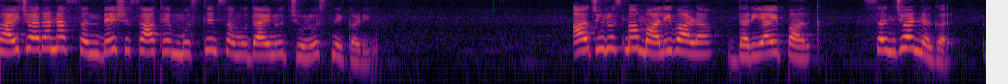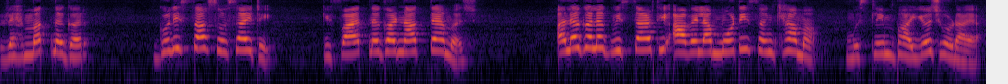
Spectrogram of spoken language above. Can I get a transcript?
ભાઈચારાના સંદેશ સાથે મુસ્લિમ સમુદાયનું જુલુસ નીકળ્યું. આ જુલુસમાં માલીવાડા, દરિયાઈ પાર્ક સંજળનગર રહેમતનગર ગુલિસ્તા સોસાયટી કિફાયતનગરના તેમજ અલગ અલગ વિસ્તારથી આવેલા મોટી સંખ્યામાં મુસ્લિમ ભાઈઓ જોડાયા.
